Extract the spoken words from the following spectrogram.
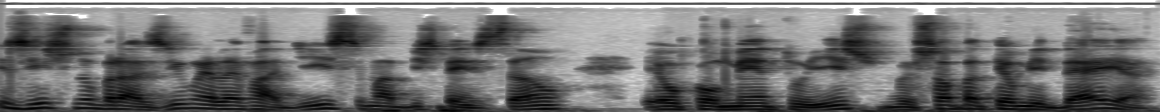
existe no Brasil uma elevadíssima abstenção, eu comento isso, só para ter uma ideia,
